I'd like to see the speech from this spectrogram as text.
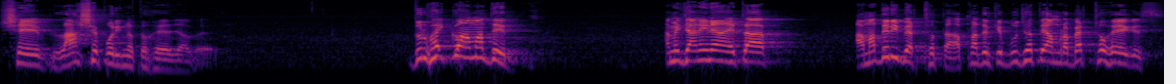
সে লাশে পরিণত হয়ে যাবে। দুর্ভাগ্য আমাদের। আমি জানি না, এটা আমাদেরই ব্যর্থতা। আপনাদেরকে বুঝাতে আমরা ব্যর্থ হয়ে গেছি।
